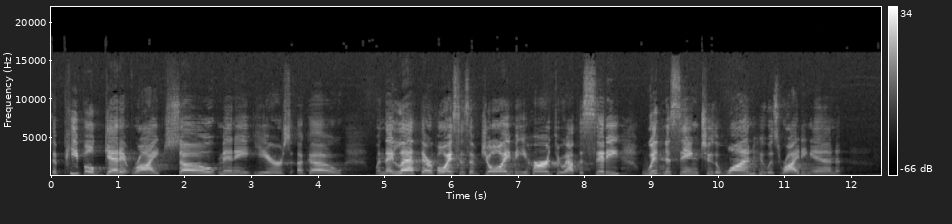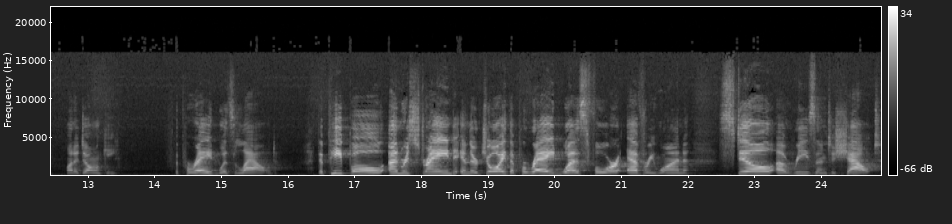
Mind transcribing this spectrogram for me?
The people get it right so many years ago when they let their voices of joy be heard throughout the city, witnessing to the one who was riding in on a donkey. The parade was loud. The people unrestrained in their joy. The parade was for everyone. Still a reason to shout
